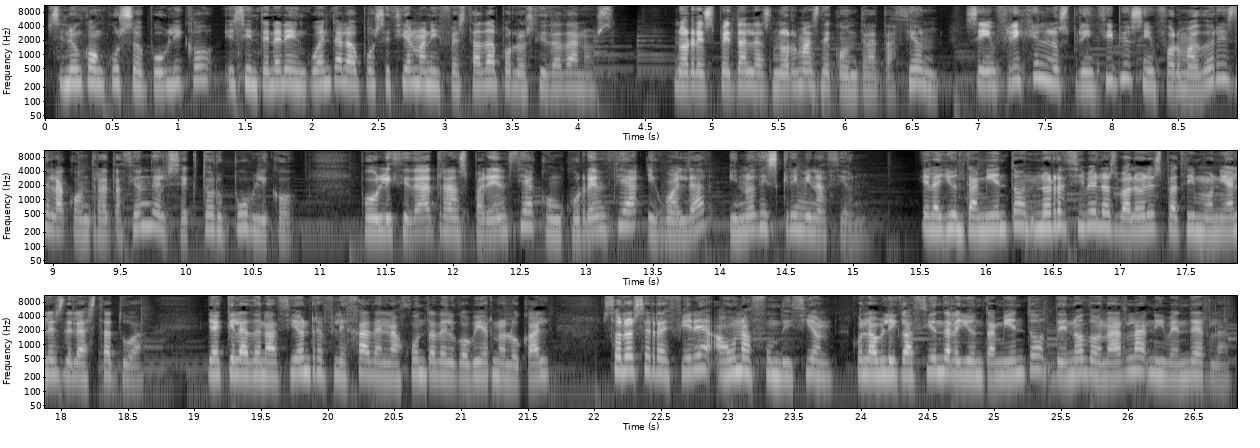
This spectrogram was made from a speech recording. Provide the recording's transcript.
sin un concurso público y sin tener en cuenta la oposición manifestada por los ciudadanos no respetan las normas de contratación, se infringen los principios informadores de la contratación del sector público, publicidad, transparencia, concurrencia, igualdad y no discriminación. El ayuntamiento no recibe los valores patrimoniales de la estatua, ya que la donación reflejada en la Junta del Gobierno local solo se refiere a una fundición, con la obligación del ayuntamiento de no donarla ni venderla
